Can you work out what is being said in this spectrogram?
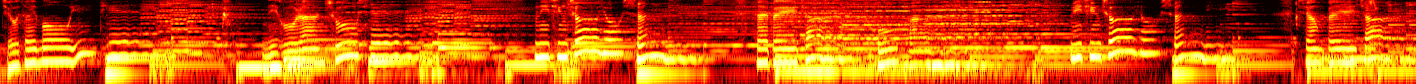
就在某一天。你忽然出现，你清澈又神秘，在贝加尔湖畔。你清澈又神秘，像贝加尔。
